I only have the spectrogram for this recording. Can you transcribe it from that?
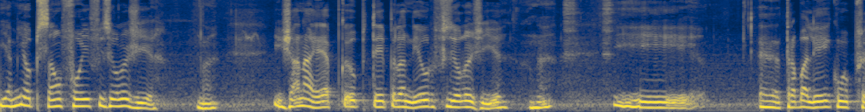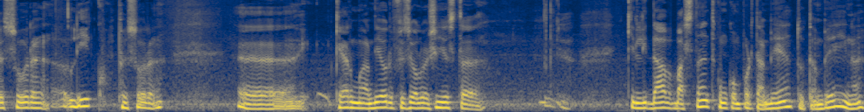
E a minha opção foi fisiologia. Né? E já na época eu optei pela neurofisiologia. Né? E uh, trabalhei com a professora Lico, professora uh, que era uma neurofisiologista que lidava bastante com comportamento também, né?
